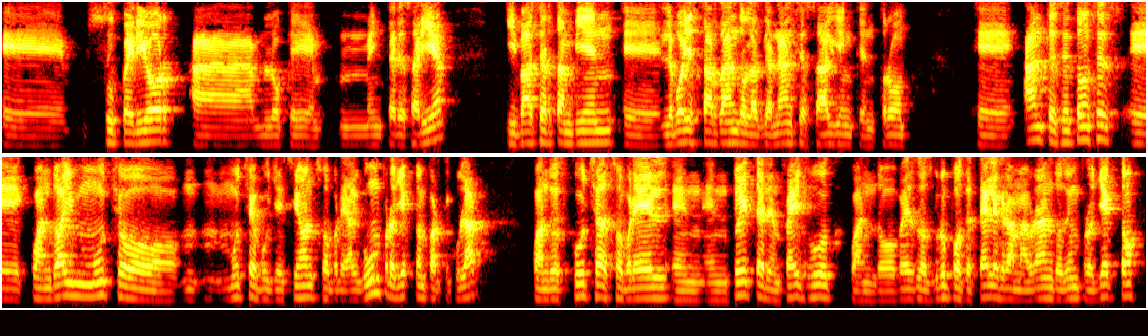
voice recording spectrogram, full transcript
eh, superior a lo que me interesaría y va a ser también, eh, le voy a estar dando las ganancias a alguien que entró eh, antes. Entonces, cuando hay mucho, mucha ebullición sobre algún proyecto en particular, cuando escuchas sobre él en, Twitter, en Facebook, cuando ves los grupos de Telegram hablando de un proyecto,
